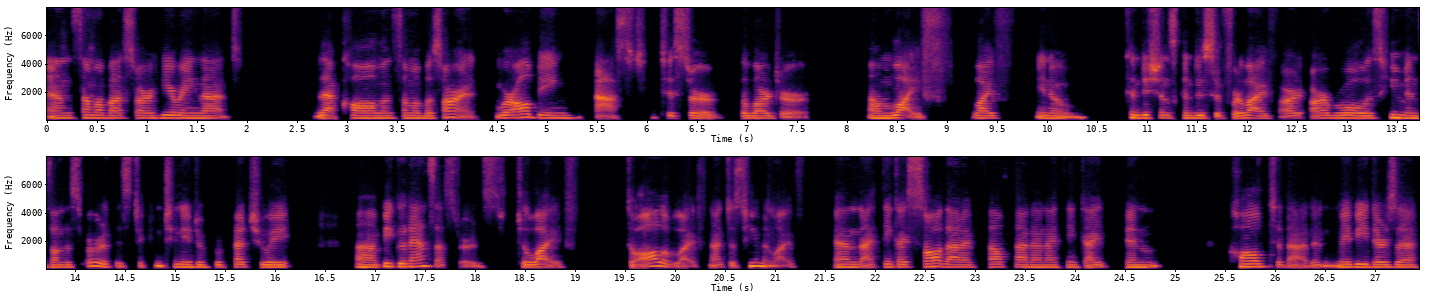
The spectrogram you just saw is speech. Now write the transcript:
And some of us are hearing that that call and some of us aren't. We're all being asked to serve the larger um, life. Life you know conditions conducive for life. Our, our role as humans on this earth is to continue to perpetuate, uh, be good ancestors to life, to all of life, not just human life. And I think I saw that, I felt that, and I think I've been called to that. And maybe there's a,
